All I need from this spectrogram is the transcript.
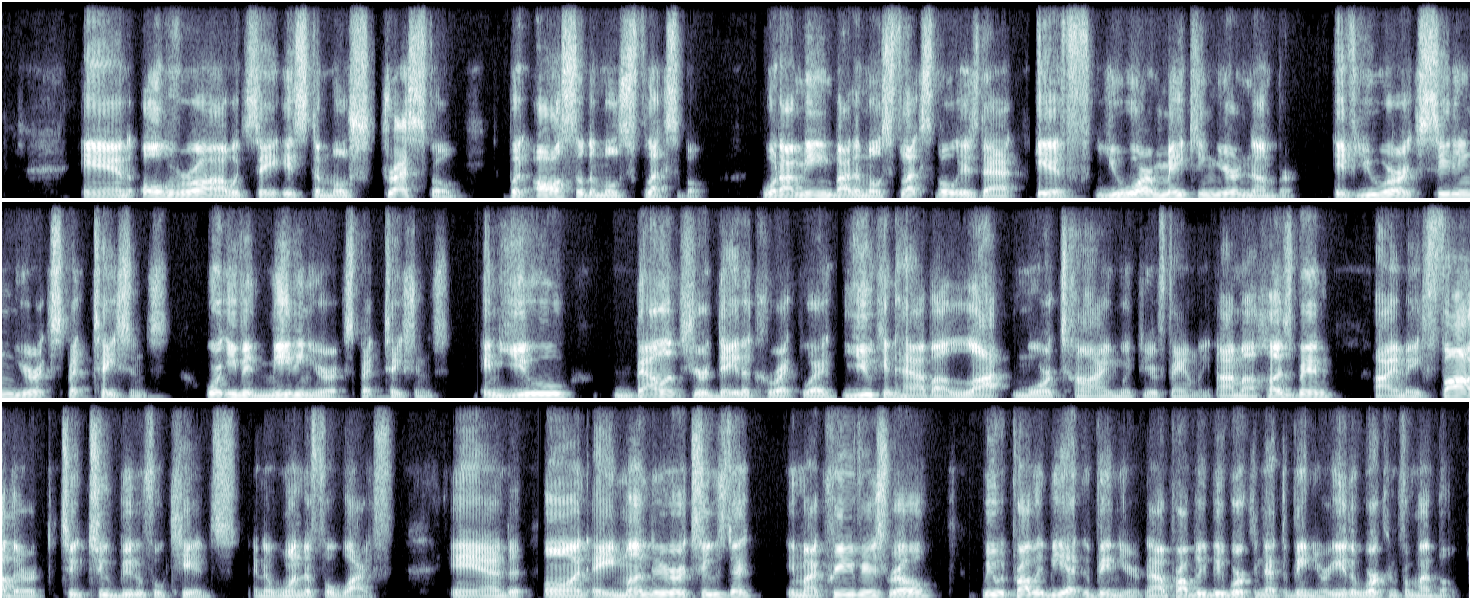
And overall, I would say it's the most stressful, but also the most flexible. What I mean by the most flexible is that if you are making your number, if you are exceeding your expectations, or even meeting your expectations, and you balance your data correct way, you can have a lot more time with your family. I'm a husband, I'm a father to two beautiful kids and a wonderful wife. And on a Monday or Tuesday in my previous role, we would probably be at the vineyard. And I'll probably be working at the vineyard, either working from my boat,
